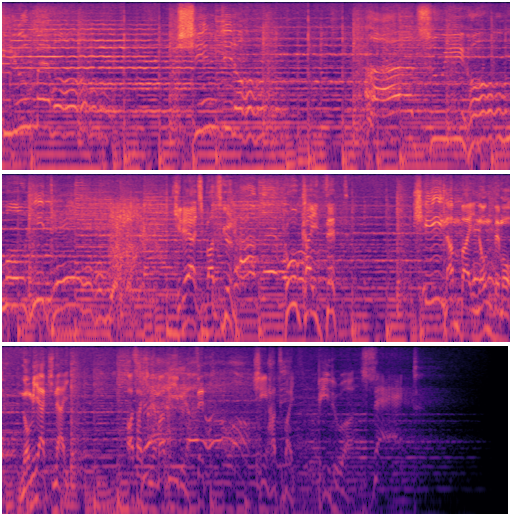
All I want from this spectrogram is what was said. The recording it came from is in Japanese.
夢を信じろ。熱い思い切れ味抜群。豪快 Z 何杯飲んでも飲み飽きない。アサヒ生ビール Z 新発売。ビールは Z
